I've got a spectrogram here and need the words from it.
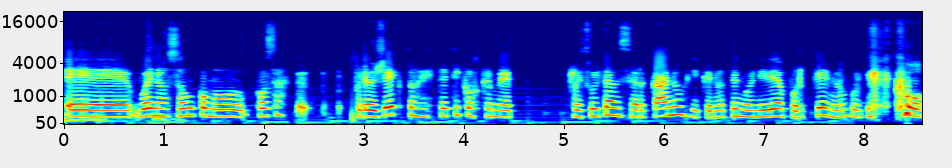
eh, bueno, son como cosas, proyectos estéticos que me resultan cercanos y que no tengo ni idea por qué, ¿no? Porque como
